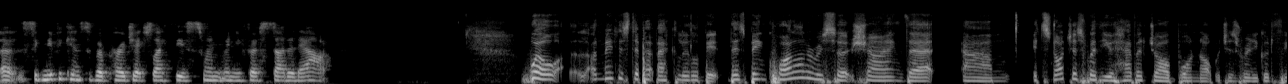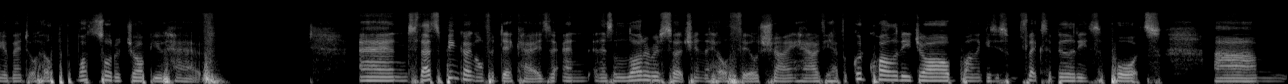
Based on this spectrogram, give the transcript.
uh, significance of a project like this when when you first started out? Well, I need to step back a little bit. There's been quite a lot of research showing that um, it's not just whether you have a job or not, which is really good for your mental health, but what sort of job you have. And that's been going on for decades. And, and, there's a lot of research in the health field showing how if you have a good quality job, one that gives you some flexibility and supports, um,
